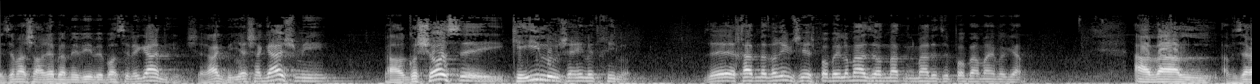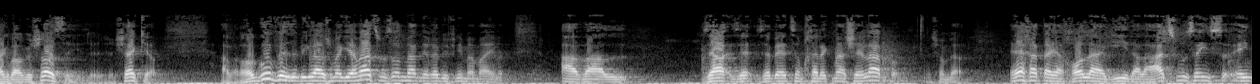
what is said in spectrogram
זה מה שהרבא מביא בבוסי לגני, שרק ביש הגשמי, בהרגושוסי, כאילו שאין לו תחילו. זה אחד מהדברים שיש פה בילומה, זה עוד מעט נלמד את זה פה במים וגם. אבל, אבל זה רק בהרגושוסי, זה, זה שקר. אבל הגופה זה בגלל שמגיע מעצמוס, עוד מעט נראה בפנים המים. אבל זה, זה, זה בעצם חלק מהשאלה פה, שומע. איך אתה יכול להגיד על העצמוס אין, אין,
